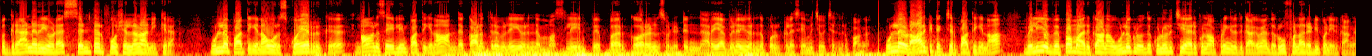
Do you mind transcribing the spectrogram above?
இப்போ கிரானரியோட சென்டர் போர்ஷனில் நான் நிற்கிறேன் உள்ளே பார்த்தீங்கன்னா ஒரு ஸ்கொயர் இருக்குது நாலு சைட்லேயும் பார்த்தீங்கன்னா அந்த காலத்தில் விலையுயர்ந்த மஸ்லின் பெப்பர் கோரல்னு சொல்லிட்டு நிறையா விலையுயர்ந்த பொருட்களை சேமித்து வச்சுருந்துருப்பாங்க. உள்ளோட ஆர்கிடெக்சர் பார்த்தீங்கன்னா வெளியே வெப்பமாக இருக்குது ஆனால் உள்ளுக்குள்ள வந்து குளிர்ச்சியாக இருக்கணும் அப்படிங்கிறதுக்காகவே அந்த ரூஃபெல்லாம் எல்லாம் ரெடி பண்ணியிருக்காங்க.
